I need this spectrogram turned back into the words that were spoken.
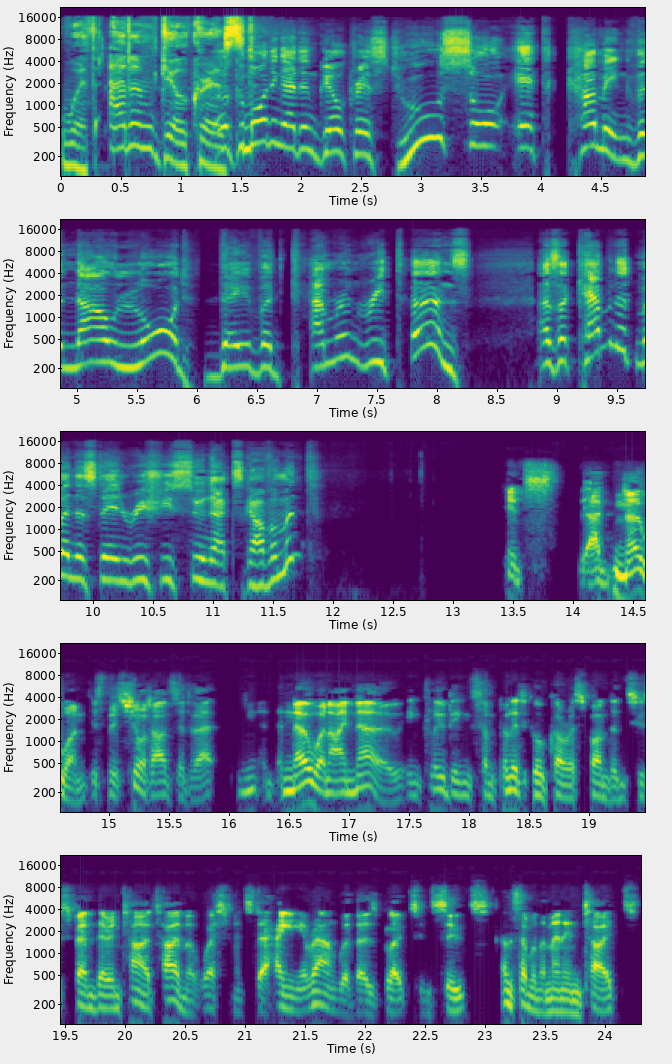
with Adam Gilchrist. Uh, good morning, Adam Gilchrist. Who saw it coming? The now Lord David Cameron returns as a cabinet minister in Rishi Sunak's government. It's uh, no one is the short answer to that. No one I know, including some political correspondents who spend their entire time at Westminster hanging around with those blokes in suits and some of the men in tights.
